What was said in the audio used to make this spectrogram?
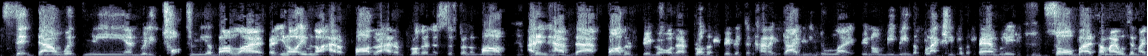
sit down with me and really talk to me about life. And you know, even though I had a father, I had a brother and a sister and a mom, I didn't have that father figure or that brother figure to kind of guide me through life. You know, me being the black sheep of the family. So by the time I was in my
